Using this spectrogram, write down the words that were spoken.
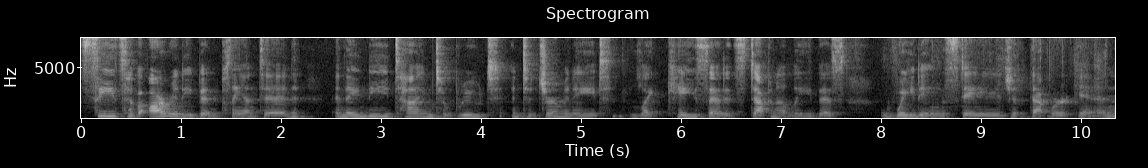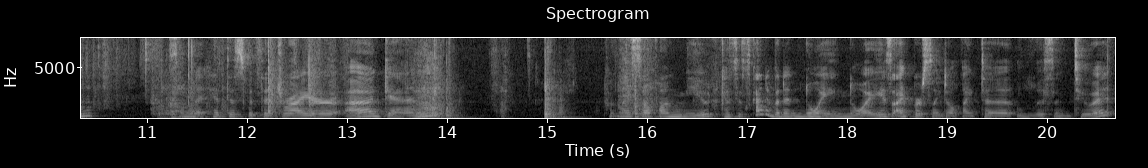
Seeds have already been planted and they need time to root and to germinate. Like Kay said, it's definitely this waiting stage that we're in. So I'm going to hit this with the dryer again. Put myself on mute because it's kind of an annoying noise. I personally don't like to listen to it.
